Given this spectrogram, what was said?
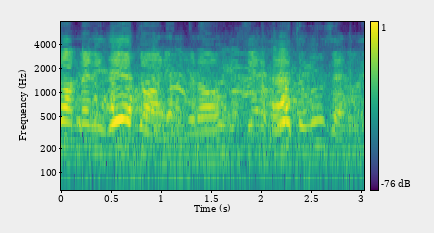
Not many there, Donnie, you know? You can't afford to lose any.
